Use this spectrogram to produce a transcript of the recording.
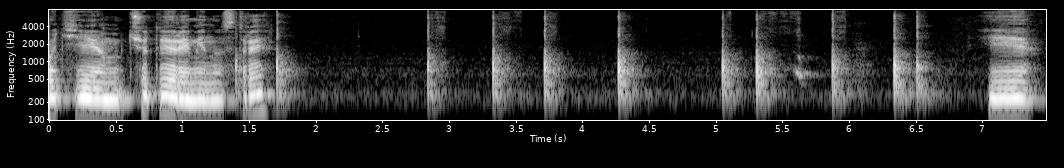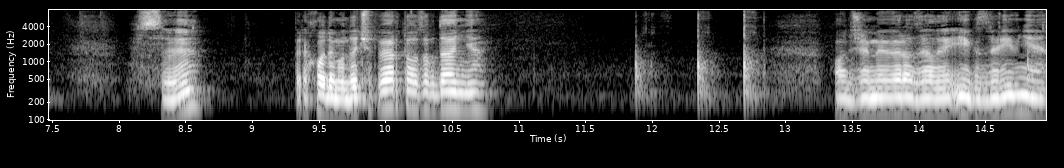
Потім 4 мінус 3. І все. Переходимо до четвертого завдання. Отже, ми виразили х дорівнює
